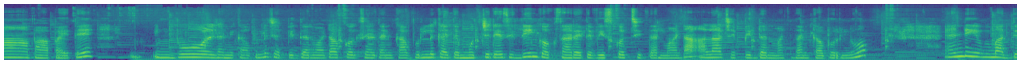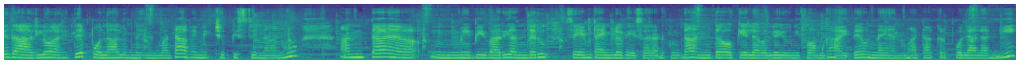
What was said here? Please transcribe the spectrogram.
మా పాప అయితే బోల్డ్ అన్ని కబుర్లు చెప్పిద్ది అనమాట ఒక్కొక్కసారి దాని కబుర్లకి అయితే ముచ్చటేసిద్ది ఇంకొకసారి అయితే విసుకొచ్చిద్ది అనమాట అలా చెప్పిద్ది అనమాట దాని కబుర్లు. అండ్ ఈ మధ్య దారిలో అయితే పొలాలు ఉన్నాయన్నమాట అవి మీకు చూపిస్తున్నాను. అంతా మేబీ వారి అందరూ సేమ్ టైంలో వేశారనుకుంటా. అంతా ఒకే లెవెల్లో యూనిఫామ్గా అయితే ఉన్నాయన్నమాట అక్కడ పొలాలన్నీ.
